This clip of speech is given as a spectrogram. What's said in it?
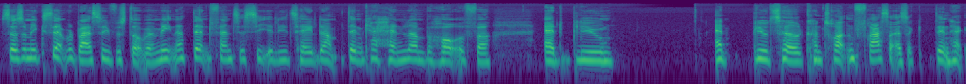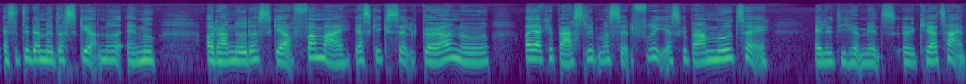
Så som eksempel, bare så I forstår, hvad jeg mener, den fantasi, jeg lige talte om, den kan handle om behovet for at blive blive taget kontrollen fra sig. Altså, den her, altså det der med, at der sker noget andet, og der er noget, der sker for mig. Jeg skal ikke selv gøre noget, og jeg kan bare slippe mig selv fri. Jeg skal bare modtage alle de her mænds øh, kærtegn.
